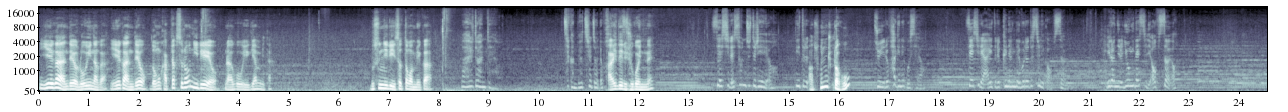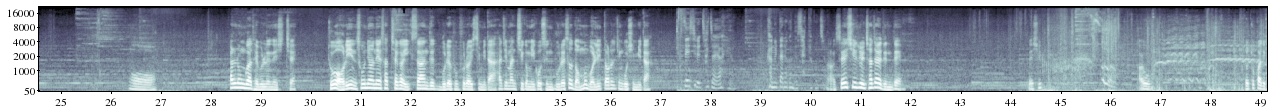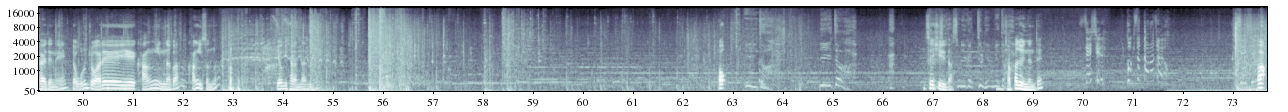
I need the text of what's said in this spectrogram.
이해가 안 돼요, 로이나가. 이해가 안 돼요. 너무 갑작스러운 일이에요. 라고 얘기합니다. 무슨 일이 있었던 겁니까? 말도 안 돼요. 제가 며칠 전에 아이들이. 죽어 있네. 세실의 손주들이에요. 이들은 아, 손주라고? 주의를 확인해 보세요. 세실의 아이들을 그냥 내버려뒀을 리가 없어요. 이런 일을 용인했을 리 없어요. 어. 칼룸과 데블린의 시체. 두 어린 소년의 사체가 익사한 듯 물에 부풀어 있습니다. 하지만 지금 이곳은 물에서 너무 멀리 떨어진 곳입니다. 세실을 찾아야 해요. 강을 따라가며 살펴보죠. 아, 세시를 찾아야 된대. 세시? 아유. 저쪽까지 가야 되네. 야, 오른쪽 아래에 강이 있나봐? 강이 있었나? 기억이 잘 안 나는데. 어? 이다 이다 세실이다. 자빠져 있는데? 아!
